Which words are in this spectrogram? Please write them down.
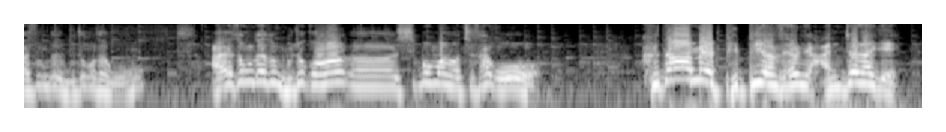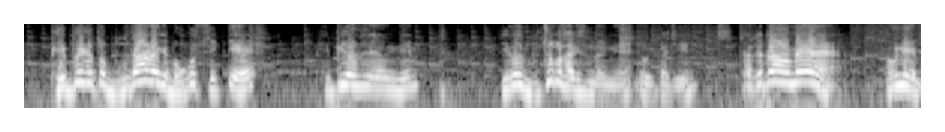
알쏭달쏭 무조건 사고. 알쏭달쏭 무조건 어, 15만원어치 사고. 그 다음에 BP 연세 형님 안전하게 BP를 또 무난하게 먹을 수 있게. BP 연세 형님 이건 무조건 사겠습니다 형님. 여기까지. 자 그 다음에 형님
